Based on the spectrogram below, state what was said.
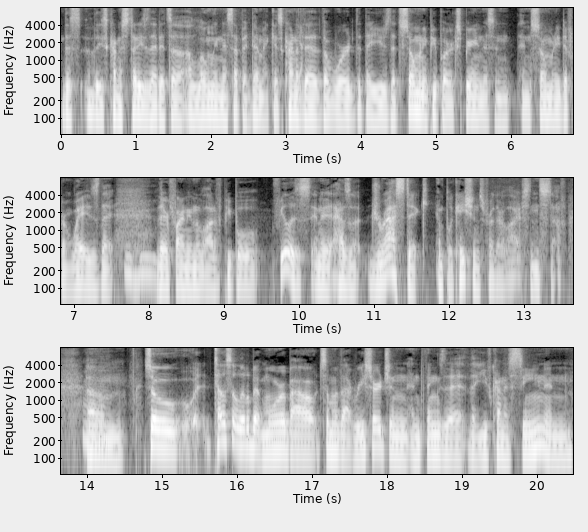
this these kind of studies that it's a, a loneliness epidemic is kind of the the word that they use that so many people are experiencing this in in so many different ways that they're finding a lot of people feel this and it has a drastic implications for their lives and stuff. Um, so tell us a little bit more about some of that research and, and things that, that you've kind of seen and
